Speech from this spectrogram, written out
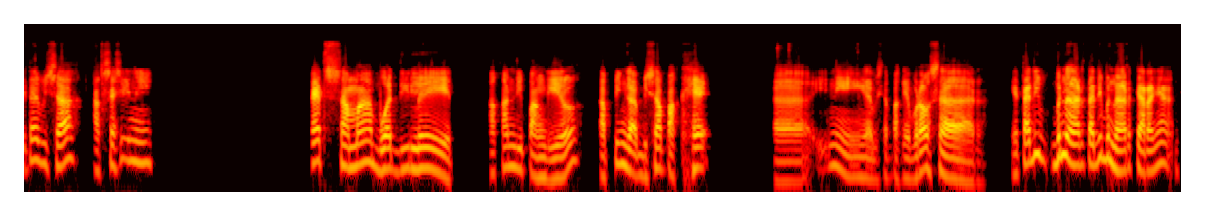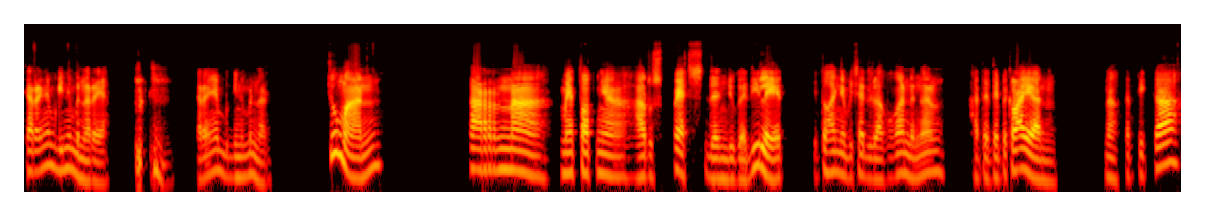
Kita bisa akses ini. Patch sama buat delete akan dipanggil tapi nggak bisa pakai uh, ini nggak bisa pakai browser. Ya tadi benar, tadi benar caranya caranya begini benar ya. caranya begini benar. Cuman karena metodenya harus patch dan juga delete, itu hanya bisa dilakukan dengan HTTP client. Nah, ketika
